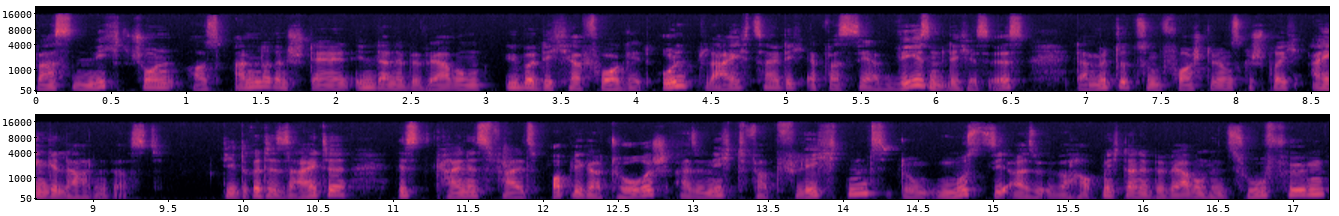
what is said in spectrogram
was nicht schon aus anderen Stellen in deiner Bewerbung über dich hervorgeht und gleichzeitig etwas sehr Wesentliches ist, damit du zum Vorstellungsgespräch eingeladen wirst. Die dritte Seite ist keinesfalls obligatorisch, also nicht verpflichtend. Du musst sie also überhaupt nicht deine Bewerbung hinzufügen,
